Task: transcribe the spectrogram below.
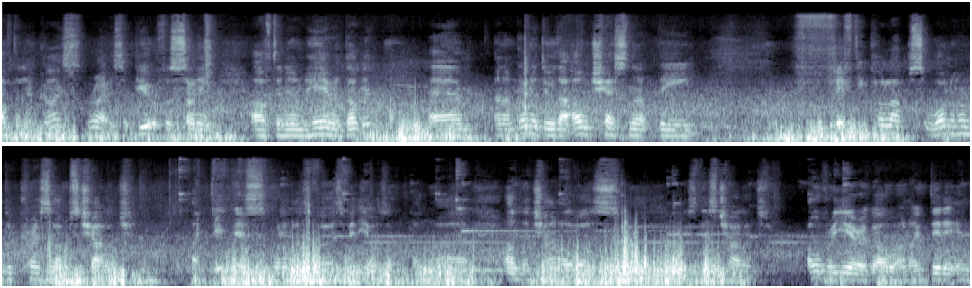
Afternoon, guys. Right, it's a beautiful sunny afternoon here in Dublin, um, and I'm going to do that old chestnut, the 50 pull-ups, 100 press-ups challenge. I did this one of my first videos on, on, uh, on the channel was, was this challenge over a year ago, and I did it in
